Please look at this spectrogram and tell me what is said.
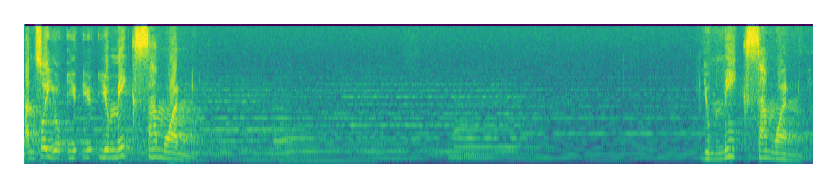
And so you, you, you make someone you make someone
